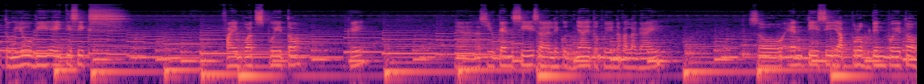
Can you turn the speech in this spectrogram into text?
Itong UV86 5 watts po ito. Okay? Yan, as you can see sa likod niya, ito po yung nakalagay. So, NTC approved din po ito.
